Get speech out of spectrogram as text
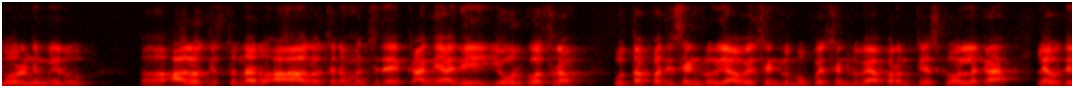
ధోరణి మీరు ఆలోచిస్తున్నారు. ఆ ఆలోచన మంచిదే కానీ అది ఎవరి కోసరం ఉత్త పది సెంట్లు యాభై సెంట్లు ముప్పై సెంట్లు వ్యాపారం చేసుకోవాలక లేకపోతే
